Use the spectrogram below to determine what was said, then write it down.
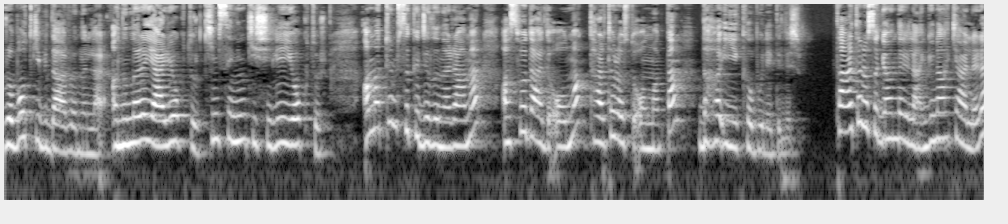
Robot gibi davranırlar. Anılara yer yoktur. Kimsenin kişiliği yoktur. Ama tüm sıkıcılığına rağmen Asphodel'de olmak Tartaros'ta olmaktan daha iyi kabul edilir. Tartaros'a gönderilen günahkarlara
